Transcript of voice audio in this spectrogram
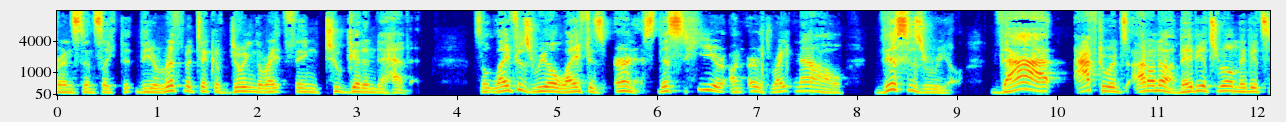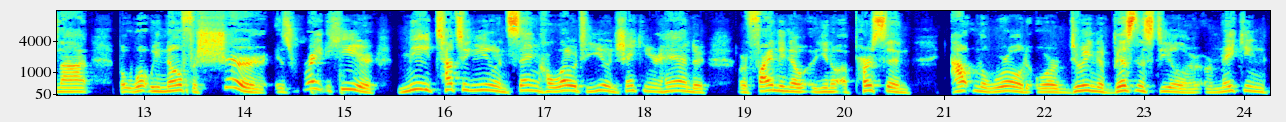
for instance, like the, the arithmetic of doing the right thing to get into heaven. So life is real, life is earnest. This here on earth right now, this is real. That afterwards, I don't know. Maybe it's real, maybe it's not. But what we know for sure is right here, me touching you and saying hello to you and shaking your hand or, or finding a, you know, a person out in the world or doing a business deal or, or making,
